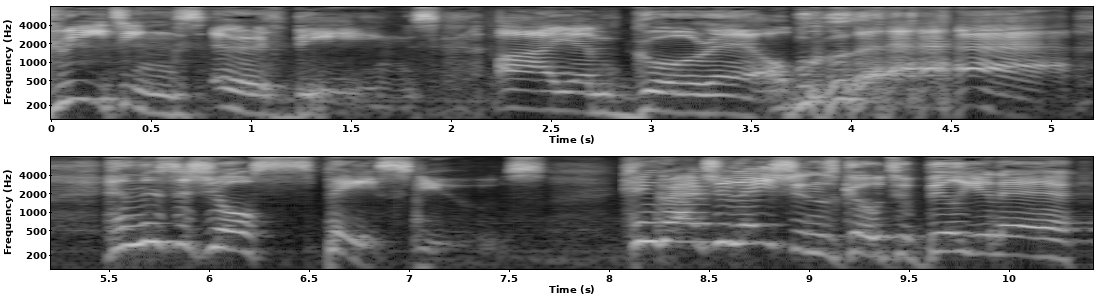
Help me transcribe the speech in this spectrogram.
Greetings, Earth beings. I am Gorel. and this is your space news. Congratulations go to billionaire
